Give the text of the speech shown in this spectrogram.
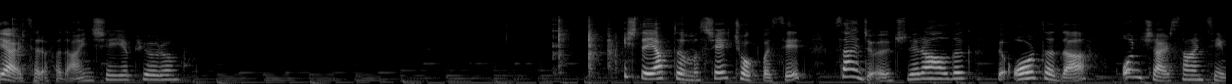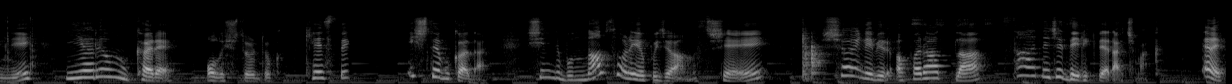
Diğer tarafa da aynı şeyi yapıyorum. İşte yaptığımız şey çok basit. Sadece ölçüleri aldık ve ortada 13'er santimlik yarım kare oluşturduk. Kestik. İşte bu kadar. Şimdi bundan sonra yapacağımız şey şöyle bir aparatla sadece delikler açmak. Evet,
